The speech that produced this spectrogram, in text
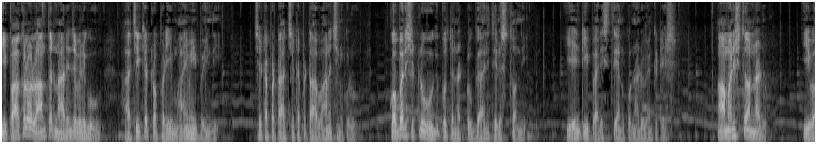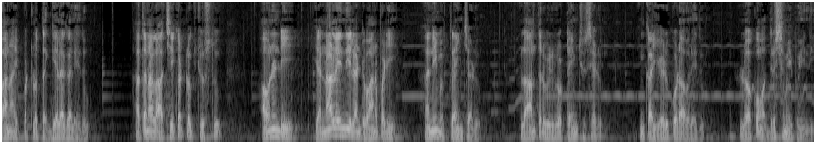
ఈ పాకలో లాంతర్ నారింజ వెలుగు ఆ చీకట్లో పడి మాయమైపోయింది. చిటపటా చిటపటా వాన చినుకులు. కొబ్బరి చెట్లు ఊగిపోతున్నట్టు గాలి తెలుస్తోంది. ఏంటి ఈ పరిస్థితి అనుకున్నాడు వెంకటేష్. ఆ మనిషితో అన్నాడు ఈ వాన ఇప్పట్లో తగ్గేలాగా లేదు. అతను అలా ఆ చీకట్లోకి చూస్తూ అవునండి ఎన్నాళ్ళైంది ఇలాంటి వాన పడి అని ముక్తాయించాడు. లాంతర్ విలుగులో టైం చూశాడు. ఇంకా ఏడు కూడా అవలేదు. లోకం అదృశ్యమైపోయింది.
